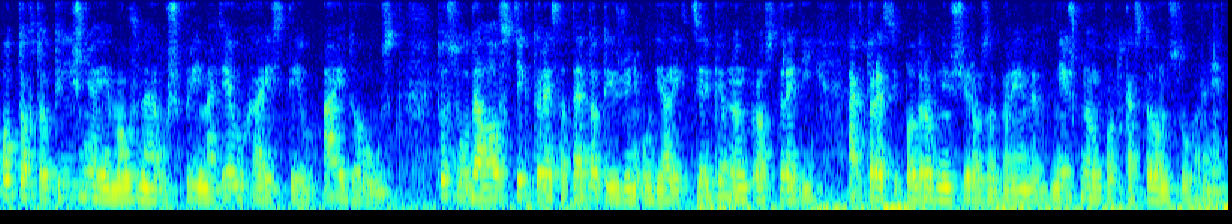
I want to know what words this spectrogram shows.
Od tohto týždňa je možné už príjmať Eucharistiu aj do úst. To sú udalosti, ktoré sa tento týždeň udiali v cirkevnom prostredí a ktoré si podrobnejšie rozoberieme v dnešnom podcastovom súhrne.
